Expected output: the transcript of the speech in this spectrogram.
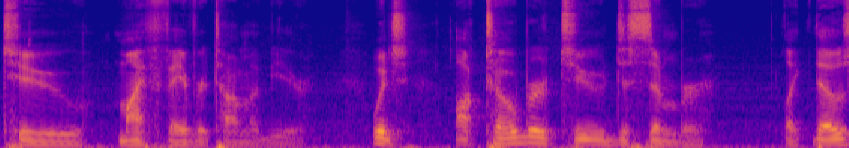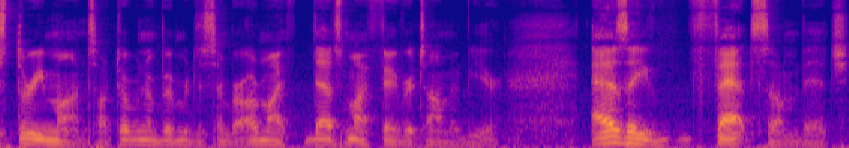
to my favorite time of year, which October to December like those three months, October, November, December, are my that's my favorite time of year. As a fat some bitch,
